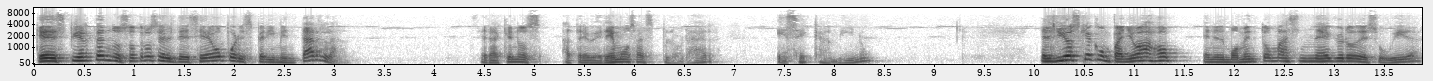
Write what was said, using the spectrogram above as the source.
que despierta en nosotros el deseo por experimentarla. ¿Será que nos atreveremos a explorar ese camino? El Dios que acompañó a Job en el momento más negro de su vida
